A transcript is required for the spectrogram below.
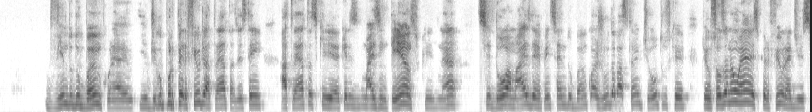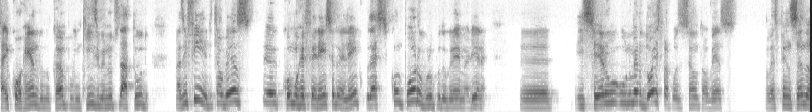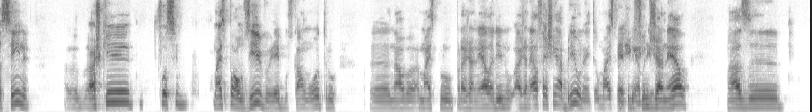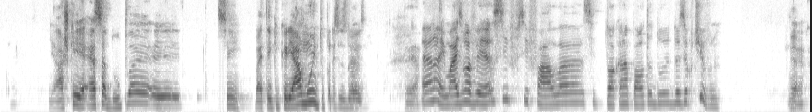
vindo do banco, né? E eu digo por perfil de atleta. Às vezes tem atletas que aqueles mais intensos, que né, se doa mais, de repente saindo do banco ajuda bastante. Outros que. Diego Souza não é esse perfil, né? De sair correndo no campo em 15 minutos dá tudo. Mas enfim, ele talvez, eh, como referência do elenco, pudesse compor o grupo do Grêmio ali, né? Eh, E ser o, o número dois para a posição, talvez. Talvez pensando assim, né? Acho que fosse mais plausível e aí buscar um outro uh, na, mais para a janela ali. No, a janela fecha em abril, né? Então mais para aquele fim abril. de janela. Mas uh, acho que essa dupla, é, é, sim, vai ter que criar muito para esses dois. É. É, não, e mais uma vez se, se fala, se toca na pauta do, do executivo, né? É.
